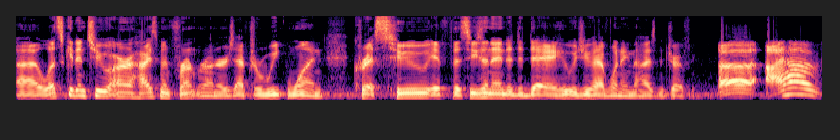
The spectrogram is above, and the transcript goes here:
uh, let's get into our Heisman frontrunners after week one. Chris, who, if the season ended today, who would you have winning the Heisman Trophy? Uh, I have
